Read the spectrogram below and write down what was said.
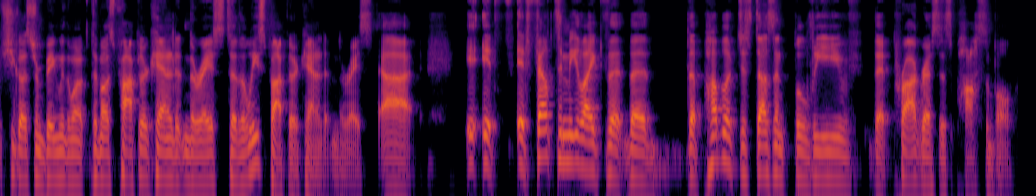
she goes from being the, the, most popular candidate in the race to the least popular candidate in the race. Uh, it, it, it felt to me like the the the public just doesn't believe that progress is possible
